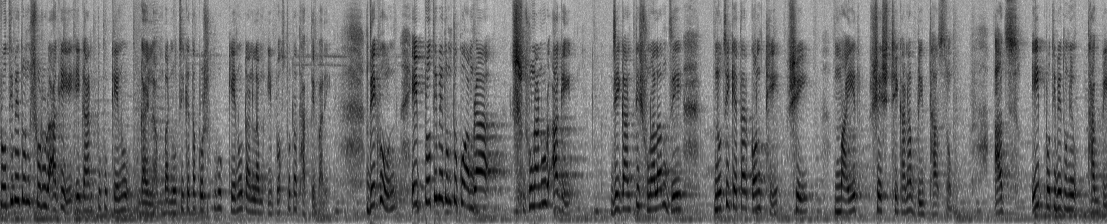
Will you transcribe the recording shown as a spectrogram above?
প্রতিবেদন শুরুর আগে এই গানটুকু কেন গাইলাম বা নচিকেতা প্রসঙ্গ কেন টানলাম এই প্রশ্নটা থাকতে পারে। দেখুন, এই প্রতিবেদনটুকু আমরা শোনানোর আগে যে গানটি শোনালাম যে নচিকেতার কণ্ঠে সেই মায়ের শেষ ঠিকানা বৃদ্ধাশ্রম। আজ এই প্রতিবেদনে থাকবে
